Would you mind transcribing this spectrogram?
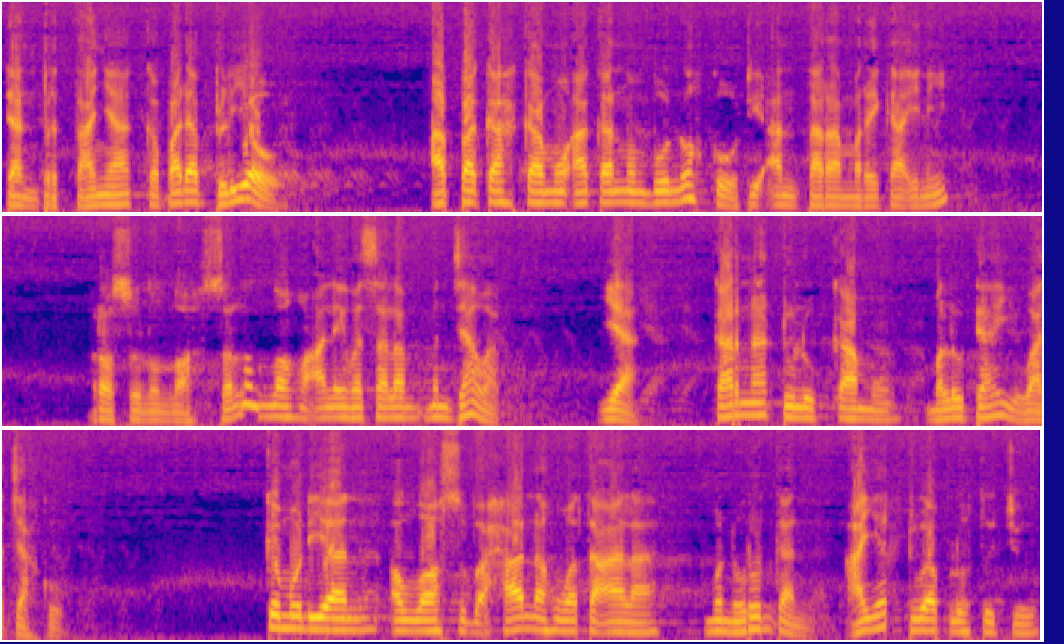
dan bertanya kepada beliau, "Apakah kamu akan membunuhku di antara mereka ini?" Rasulullah Shallallahu Alaihi Wasallam menjawab, "Ya, karena dulu kamu meludahi wajahku." Kemudian Allah Subhanahu wa taala menurunkan ayat 27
